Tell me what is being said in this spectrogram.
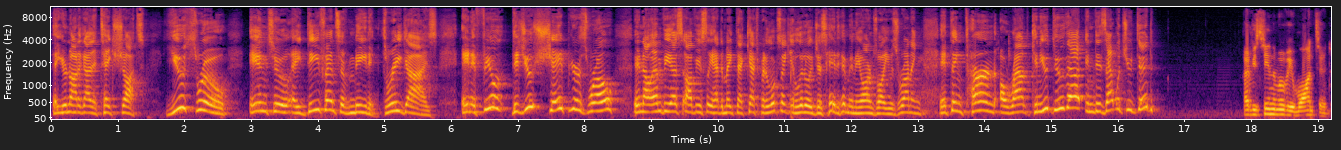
that you're not a guy that takes shots. You threw into a defensive meeting, three guys, and it feels. Did you shape your throw? And now MVS obviously had to make that catch, but it looks like it literally just hit him in the arms while he was running. It thing turned around. Can you do that? And is that what you did? Have you seen the movie Wanted?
